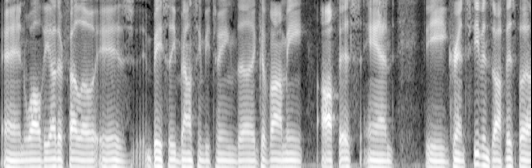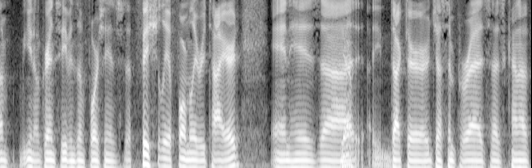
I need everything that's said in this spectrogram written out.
And while the other fellow is basically bouncing between the Ghavami office and the Grant Stevens office, but um, you know Grant Stevens unfortunately is officially formally retired, and his uh, Dr. Justin Perez has kind of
